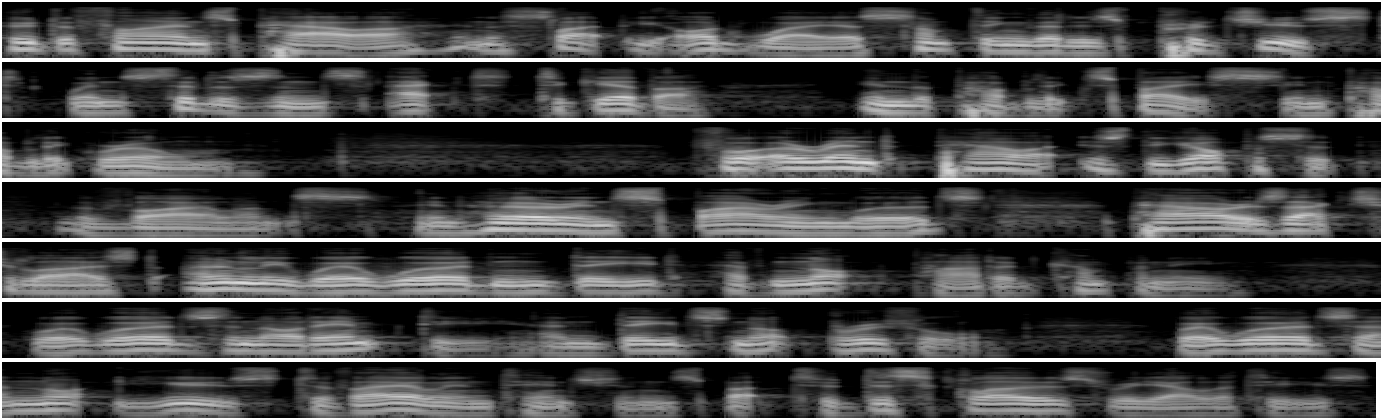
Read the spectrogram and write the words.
who defines power in a slightly odd way as something that is produced when citizens act together in the public space, in public realm. For Arendt, power is the opposite of violence. In her inspiring words, power is actualized only where word and deed have not parted company, where words are not empty and deeds not brutal, where words are not used to veil intentions but to disclose realities,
